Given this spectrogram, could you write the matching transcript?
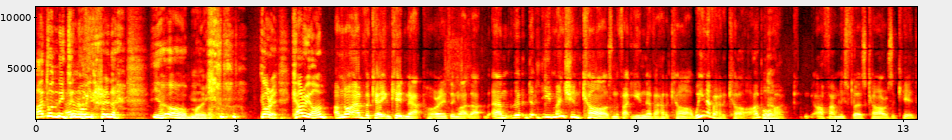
I don't need to know you're in a. Yeah, oh my. Got it. Carry on. I'm not advocating kidnap or anything like that. Um, you mentioned cars and the fact you never had a car. We never had a car. I bought our, our family's first car as a kid,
